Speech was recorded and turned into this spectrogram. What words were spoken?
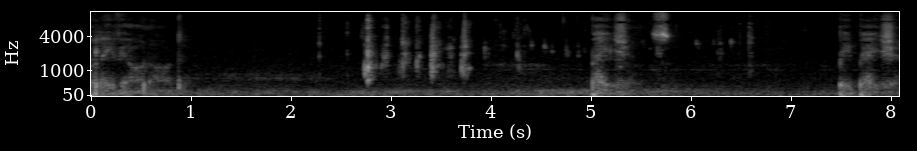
Believe it or not. Patience. Be patient.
